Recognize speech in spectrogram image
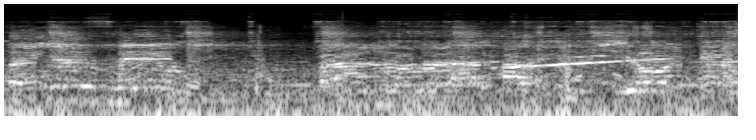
Don't do this thing you. short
